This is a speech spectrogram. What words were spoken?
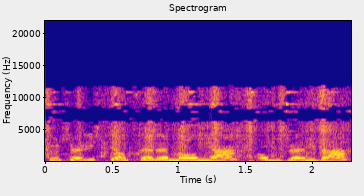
Słyszeliście o ceremoniach, obrzędach?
